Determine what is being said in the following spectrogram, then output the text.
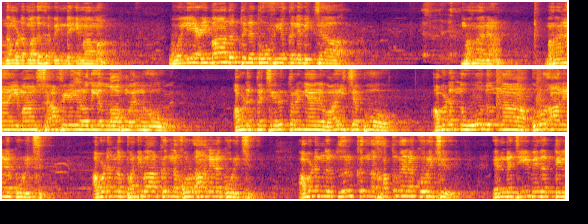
നമ്മുടെ മദ്ഹബിന്റെ ഇമാമാണ് വലിയ ഇബാദത്തിന് തൗഫീഖ് ലഭിച്ച മഹാനാണ്. മഹാനായ ഇമാം റളിയല്ലാഹു അൻഹു. അവിടുത്തെ ചരിത്രം ഞാൻ വായിച്ചപ്പോ അവിടുന്ന് ഓതുന്ന ഖുർആാനിനെ കുറിച്ച് അവിടുന്ന് പതിവാക്കുന്ന ഖുർആാനിനെ കുറിച്ച് അവിടുന്ന് തീർക്കുന്ന ഹത്തുവിനെ കുറിച്ച് എന്റെ ജീവിതത്തിൽ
